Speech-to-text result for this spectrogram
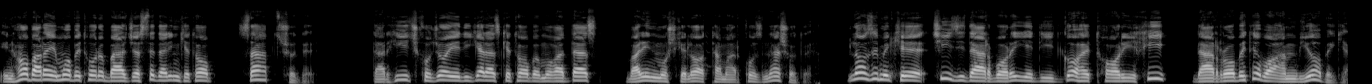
اینها برای ما به طور برجسته در این کتاب ثبت شده. در هیچ کجای دیگر از کتاب مقدس بر این مشکلات تمرکز نشده. لازمه که چیزی درباره دیدگاه تاریخی در رابطه با انبیا بگم.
